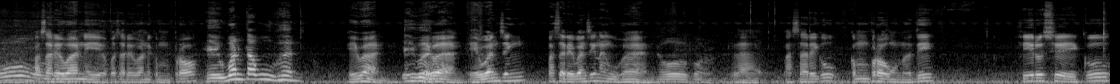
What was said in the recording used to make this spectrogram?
Oh. Pasar hewan ya pasar hewan kempro. Hewan tawuhan hewan. Hewan. hewan. Hewan sing pasar hewan sing nang Wuhan. Oh kok. Lah pasar iku kempro ngono. Dadi virus iku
